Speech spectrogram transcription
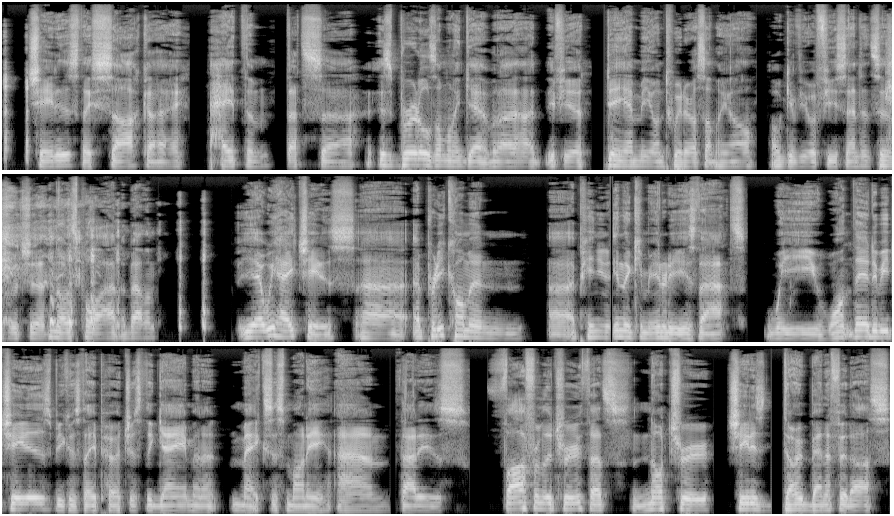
cheaters. They suck. I hate them. That's uh, as brutal as I'm gonna get. But I, I, if you DM me on Twitter or something, I'll I'll give you a few sentences which are not as polite about them. But yeah, we hate cheaters. Uh, a pretty common uh, opinion in the community is that we want there to be cheaters because they purchase the game and it makes us money, and that is Far from the truth, that's not true. Cheaters don't benefit us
